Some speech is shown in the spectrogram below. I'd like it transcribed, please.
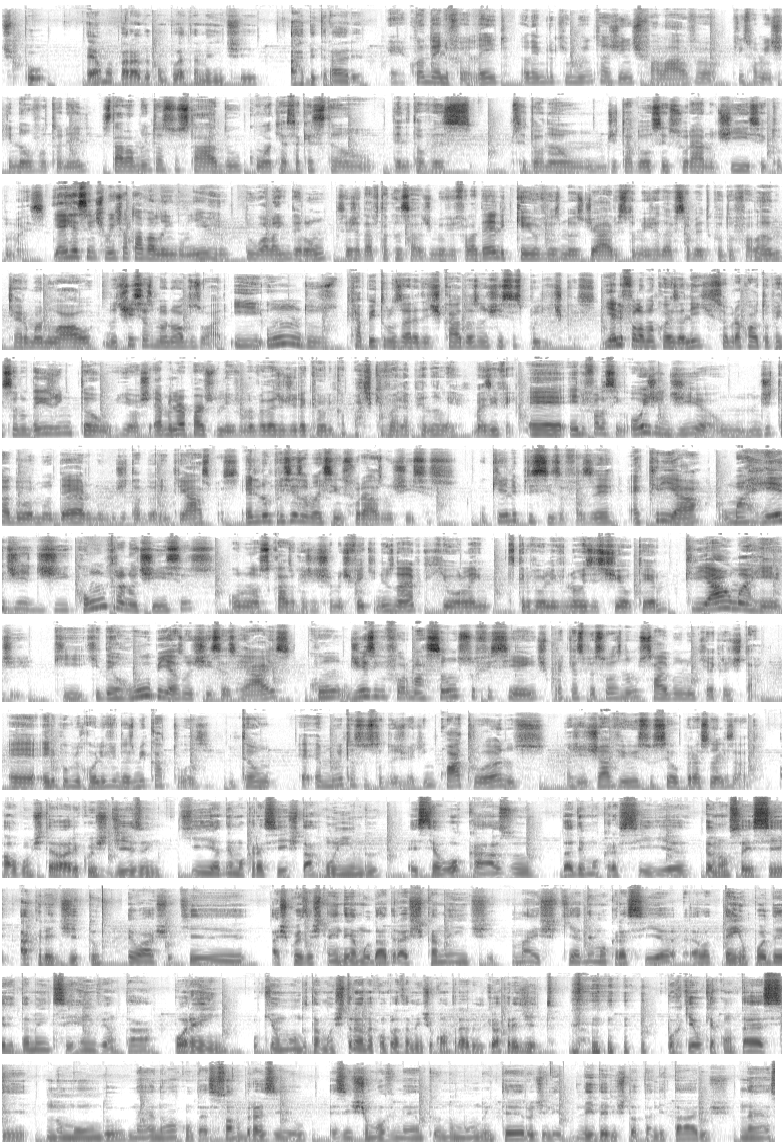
Tipo, é uma parada completamente arbitrária. é, quando ele foi eleito, eu lembro que muita gente falava, principalmente que não votou nele, estava muito assustado com essa questão dele talvez se tornar um ditador, censurar a notícia e tudo mais. E aí, recentemente, eu tava lendo um livro do Alain Delon, você já deve estar cansado de me ouvir falar dele, quem ouviu os meus diários também já deve saber do que eu tô falando, que era o manual, Notícias Manual do Usuário. E um dos capítulos era dedicado às notícias políticas. E ele falou uma coisa ali sobre a qual eu tô pensando desde então, e eu acho, é a melhor parte do livro, na verdade eu diria que é a única parte que vale a pena ler. Mas enfim, é, ele fala assim, hoje em dia, um, um ditador moderno, um ditador entre aspas, ele não precisa mais censurar as notícias. O que ele precisa fazer é criar uma rede de contra-notícias, ou no nosso caso, o que a gente chama de fake news, na época que o Olen escreveu o livro não existia o termo. Criar uma rede que, que, derrube as notícias reais com desinformação suficiente para que as pessoas não saibam no que acreditar. É, ele publicou o livro em 2014, então é, é muito assustador de ver que em quatro anos a gente já viu isso ser operacionalizado. Alguns teóricos dizem que a democracia está ruindo, esse é o ocaso da democracia. Eu não sei se acredito, eu acho que as coisas tendem a mudar drasticamente, mas que a democracia ela tem o poder também de se reinventar. Porém, o que o mundo está mostrando é completamente o contrário do que eu acredito. Porque o que acontece no mundo, né, não acontece só no Brasil. Existe um movimento no mundo inteiro de líderes totalitários, né,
